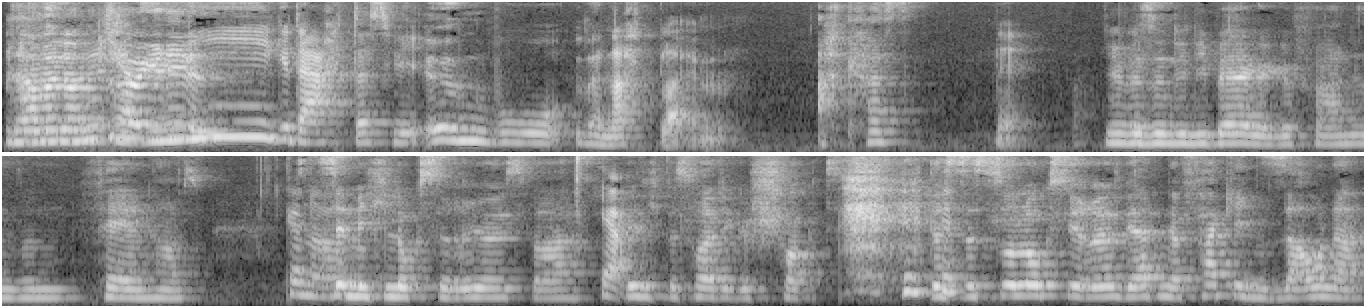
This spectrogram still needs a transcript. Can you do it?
Da haben wir noch nicht drüber geredet. Ich habe nie gedacht, dass wir irgendwo über Nacht bleiben. Ach krass. Nee. Ja, wir sind in die Berge gefahren, in so ein Ferienhaus genau. ziemlich luxuriös war. Ja. Bin ich bis heute geschockt. Das ist so luxuriös. Wir hatten eine fucking Sauna.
